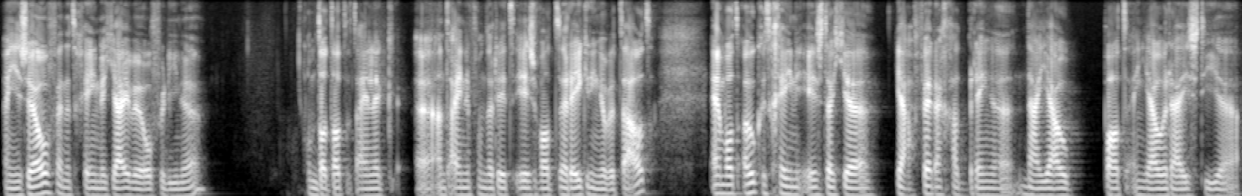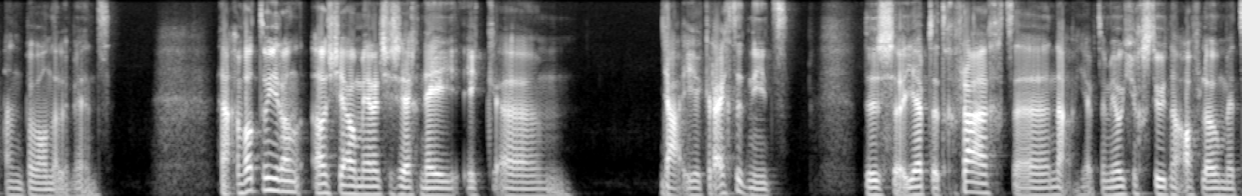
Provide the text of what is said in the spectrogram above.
aan jezelf en hetgeen dat jij wil verdienen. Omdat dat uiteindelijk uh, aan het einde van de rit is wat de rekeningen betaalt. En wat ook hetgene is dat je ja, verder gaat brengen naar jouw pad en jouw reis die je aan het bewandelen bent. Nou, en wat doe je dan als jouw manager zegt: nee, ik, um, ja, je krijgt het niet. Dus uh, je hebt het gevraagd. Uh, nou, je hebt een mailtje gestuurd naar afloop met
